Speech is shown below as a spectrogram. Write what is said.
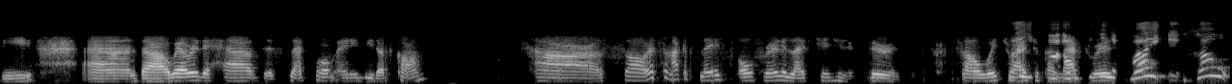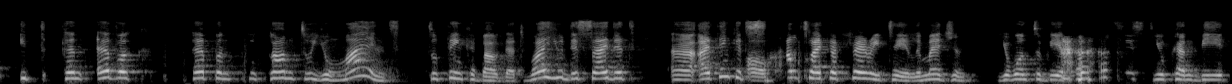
Bee, And uh, we already have this platform, Anybee.com. Uh, so it's a marketplace of really life changing experiences. So we try to connect with. Why, how it can ever happen to come to your mind to think about that? Why you decided? Uh, I think it oh. sounds like a fairy tale. Imagine you want to be a pharmacist, you can be,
